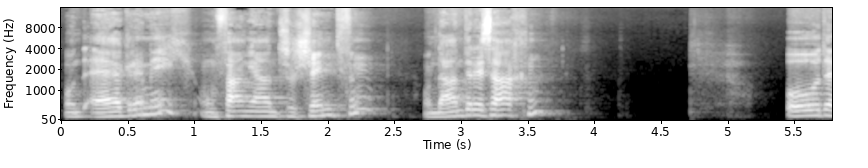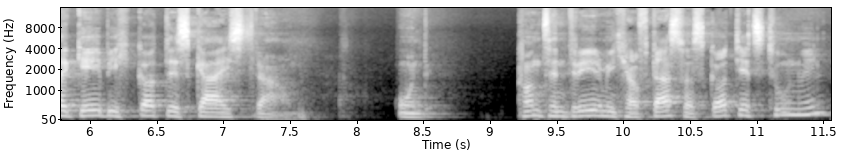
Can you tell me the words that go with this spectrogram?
und ärgere mich und fange an zu schimpfen und andere Sachen? Oder gebe ich Gottes Geist Raum und konzentriere mich auf das, was Gott jetzt tun will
